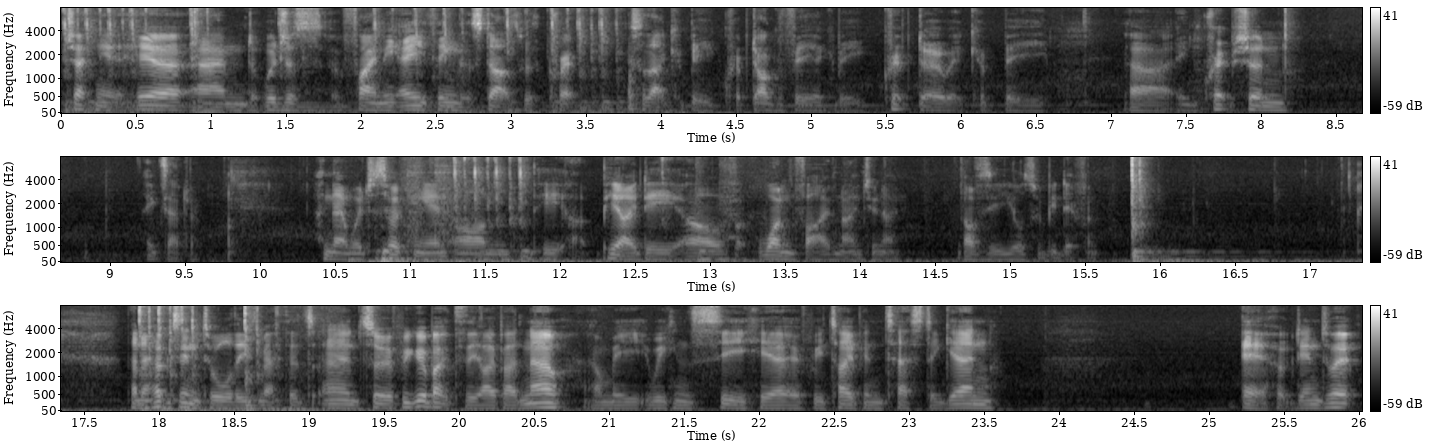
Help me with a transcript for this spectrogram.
checking it here and we're just finding anything that starts with crypt. So that could be cryptography, it could be crypto, it could be uh, encryption, etc. And then we're just hooking in on the PID of 15929. Obviously yours would be different. Then it hooks into all these methods. And so if we go back to the iPad now, and we, we can see here, if we type in test again, it hooked into it,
